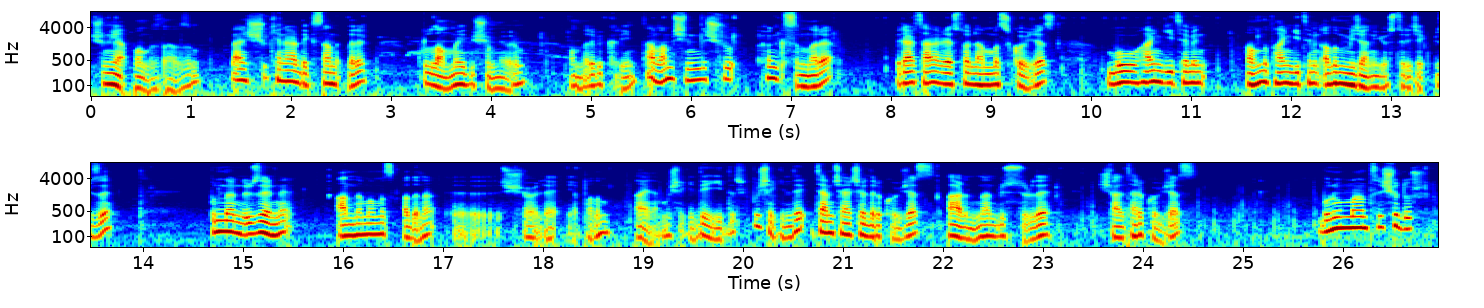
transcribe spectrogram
şunu yapmamız lazım. Ben şu kenardaki sandıkları kullanmayı düşünmüyorum. Onları bir kırayım. Tamam şimdi şu ön kısımlara birer tane restore lambası koyacağız. Bu hangi itemin alınıp hangi itemin alınmayacağını gösterecek bize. Bunların da üzerine anlamamız adına eee, şöyle yapalım. Aynen bu şekilde iyidir. Bu şekilde item çerçeveleri koyacağız. Ardından bir sürü de şalter koyacağız. Bunun mantığı şudur.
